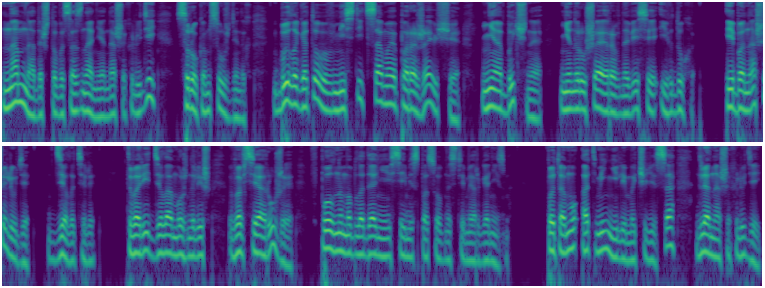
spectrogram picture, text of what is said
Нам надо, чтобы сознание наших людей, сроком сужденных, было готово вместить самое поражающее, необычное, не нарушая равновесия их духа. Ибо наши люди – делатели. Творить дела можно лишь во всеоружии, в полном обладании всеми способностями организма. Потому отменили мы чудеса для наших людей.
